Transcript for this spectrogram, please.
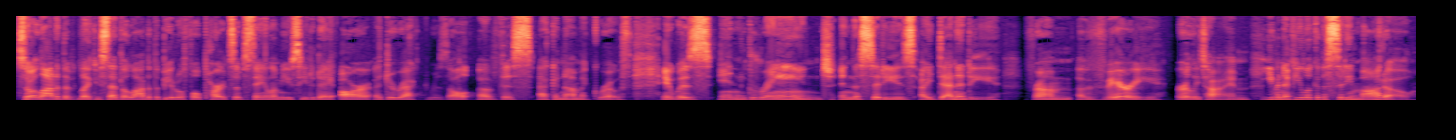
So a lot of the, like you said, a lot of the beautiful parts of Salem you see today are a direct result of this economic growth. It was ingrained in the city's identity from a very early time. Even if you look at the city motto,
